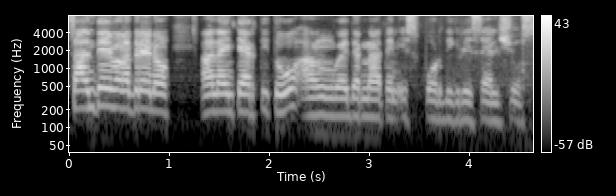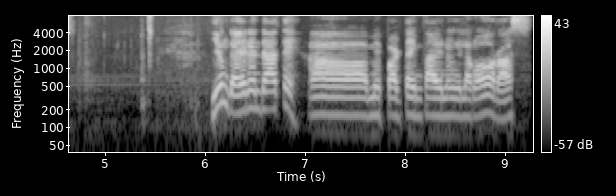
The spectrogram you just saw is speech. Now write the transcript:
Sunday mga dre, no? Ah, 9.32, ang weather natin is 4 degrees Celsius. Yung gaya ng dati, ah, may part-time tayo ng ilang oras.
